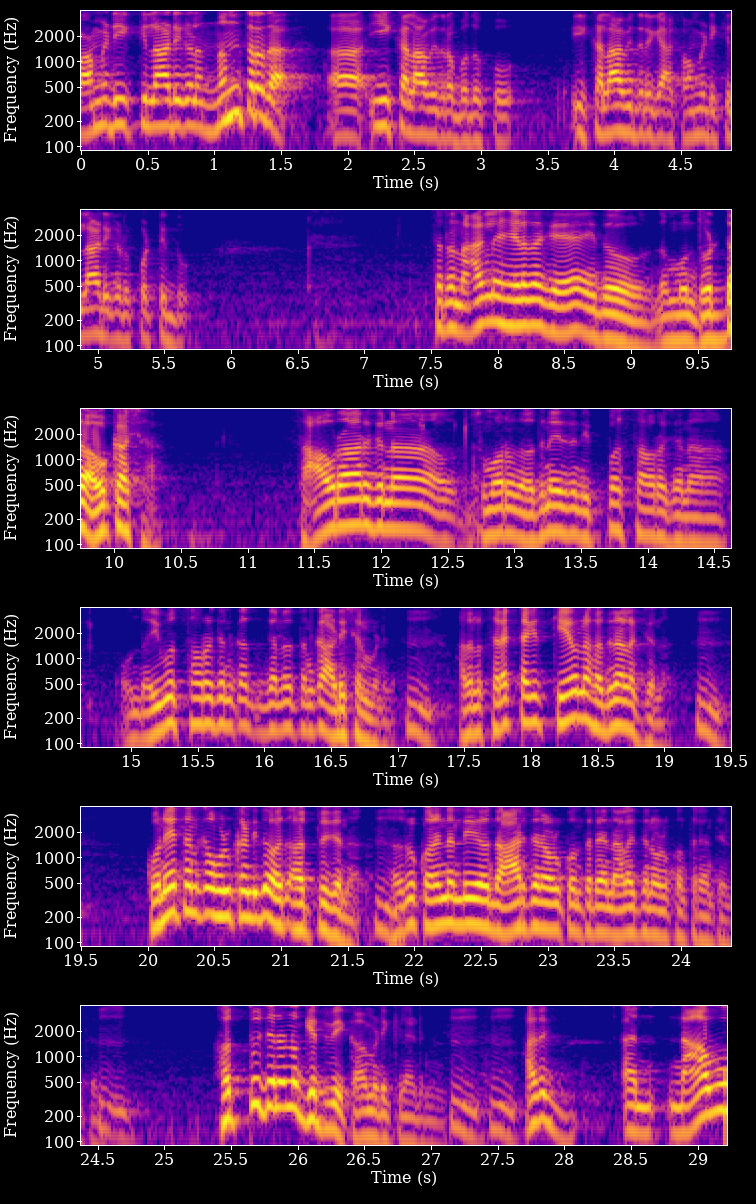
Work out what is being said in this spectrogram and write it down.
ಕಾಮಿಡಿ ಕಿಲಾಡಿಗಳ ನಂತರದ ಈ ಕಲಾವಿದರ ಬದುಕು ಈ ಕಲಾವಿದರಿಗೆ ಆ ಕಾಮಿಡಿ ಕಿಲಾಡಿಗಳು ಕೊಟ್ಟಿದ್ದು. ಸರ್ ನಾನು ಆಗಲೇ ಹೇಳಿದಾಗೆ ಇದು ನಮ್ಮೊಂದು ದೊಡ್ಡ ಅವಕಾಶ. ಸಾವಿರಾರು ಜನ ಸುಮಾರು ಒಂದು ಹದಿನೈದರಿಂದ ಇಪ್ಪತ್ತು ಸಾವಿರ ಜನ ಒಂದು ಐವತ್ತು ಸಾವಿರ ಜನಕ ಜನರ ತನಕ ಆಡಿಷನ್ ಮಾಡಿದೆ. ಅದರಲ್ಲಿ ಸೆಲೆಕ್ಟ್ ಆಗಿದ್ದು ಕೇವಲ ಹದಿನಾಲ್ಕು ಜನ. ಕೊನೆ ತನಕ ಉಳ್ಕೊಂಡಿದ್ದು ಹತ್ತು ಜನ. ಅದರಲ್ಲೂ ಕೊನೆಯಲ್ಲಿ ಒಂದು ಆರು ಜನ ಉಳ್ಕೊತಾರೆ ನಾಲ್ಕು ಜನ ಉಳ್ಕೊತಾರೆ ಅಂತ ಹೇಳ್ತಾರೆ. ಹತ್ತು ಜನನೂ ಗೆದ್ವಿ ಕಾಮಿಡಿ ಕಿಲಾಡಿನ ಆದರೆ ನಾವು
